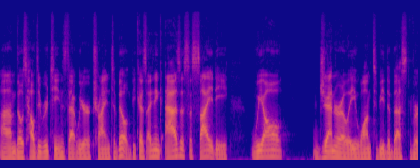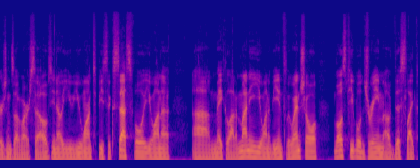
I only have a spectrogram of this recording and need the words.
um, those healthy routines that we're trying to build. Because I think as a society, we all generally want to be the best versions of ourselves. You know, you you want to be successful, you want to um, make a lot of money, you want to be influential. Most people dream of this like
